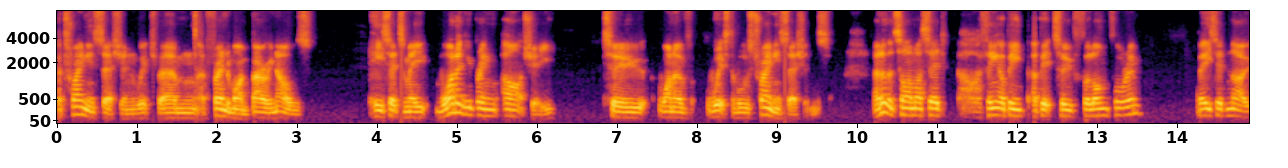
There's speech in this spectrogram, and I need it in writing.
a training session, which um, a friend of mine, Barry Knowles, he said to me, Why don't you bring Archie to one of Whitstable's training sessions? And at the time, I said, oh, I think it'll be a bit too full on for him. But he said, No,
